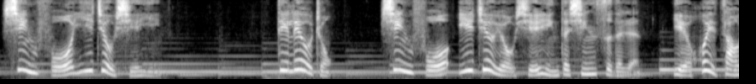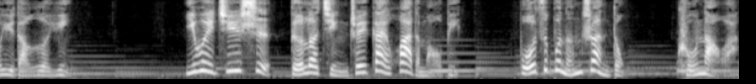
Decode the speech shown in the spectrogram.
信佛依旧邪淫。第六种，信佛依旧有邪淫的心思的人，也会遭遇到厄运。一位居士得了颈椎钙化的毛病，脖子不能转动，苦恼啊。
